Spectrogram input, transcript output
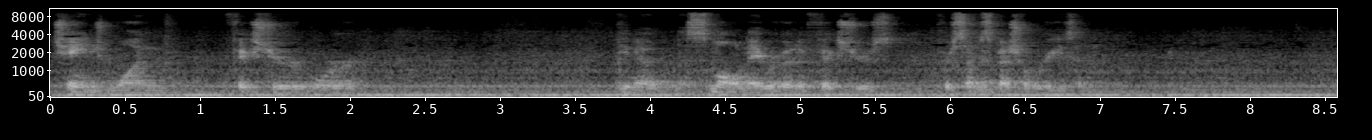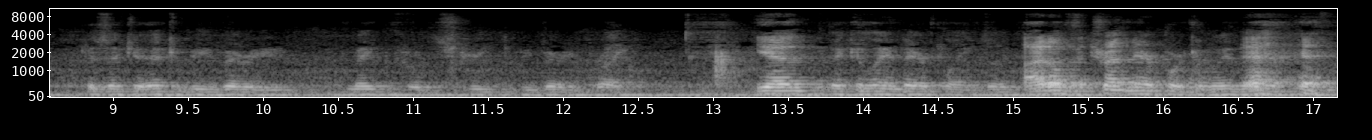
change one fixture or you know, a small neighborhood of fixtures for some special reason. Because it could, it could be very, made for the street to be very bright. Yeah, They can land airplanes. I don't The thi- Trenton Airport can land an airplane.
